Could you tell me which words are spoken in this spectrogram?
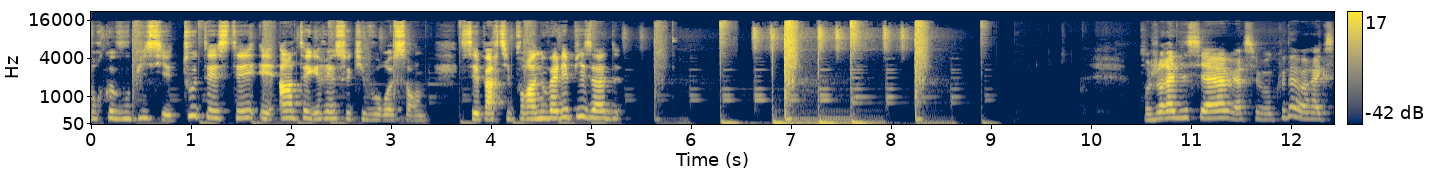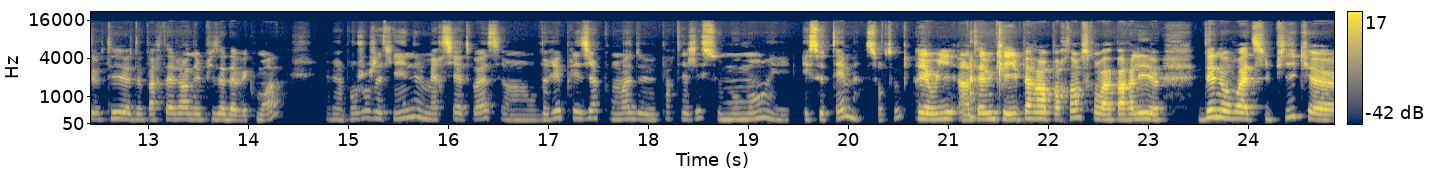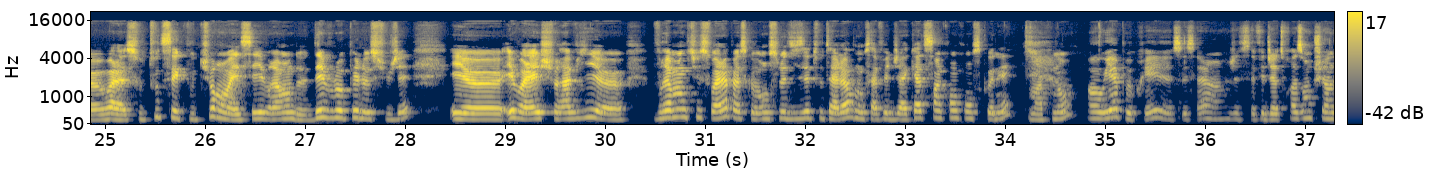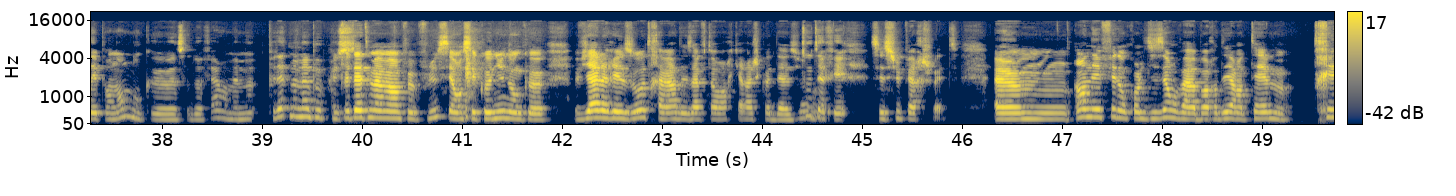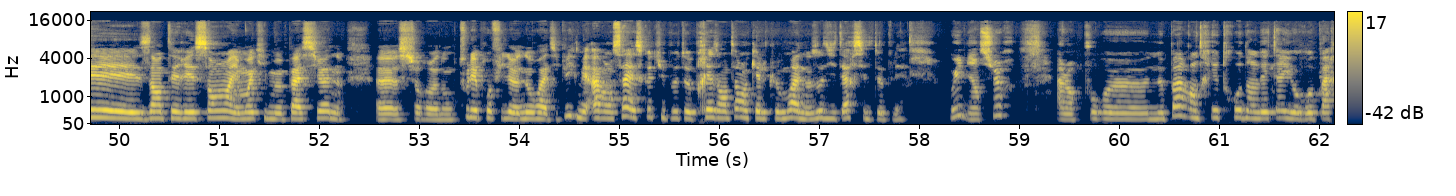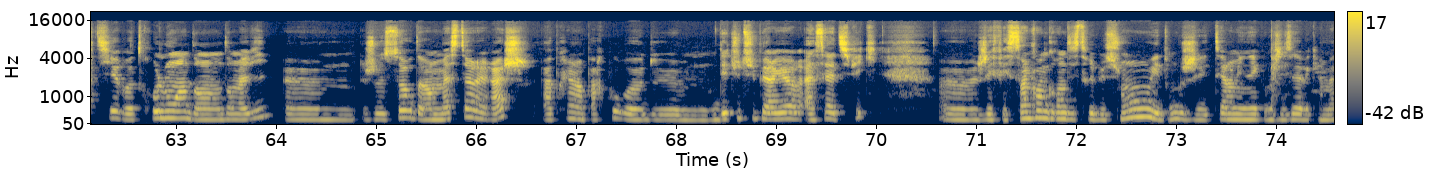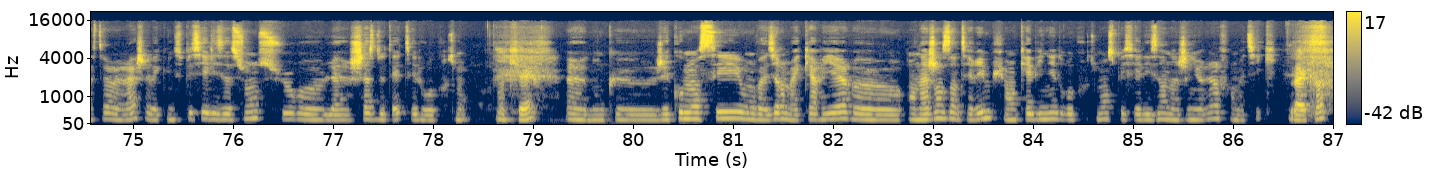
pour que vous puissiez tout tester et intégrer ce qui vous ressemble. C'est parti pour un nouvel épisode. Bonjour Alicia, merci beaucoup d'avoir accepté de partager un épisode avec moi. Eh bien, bonjour Jacqueline, merci à toi. C'est un vrai plaisir pour moi de partager ce moment et, ce thème surtout. Et oui, un thème qui est hyper important parce qu'on va parler euh, des neuroatypiques. Euh, voilà, sous toutes ces coutures, on va essayer vraiment de développer le sujet. Et, euh, et voilà, je suis ravie vraiment que tu sois là parce qu'on se le disait tout à l'heure, donc ça fait déjà 4-5 ans qu'on se connaît maintenant. Oh oui, à peu près, c'est ça. Hein. Ça fait déjà 3 ans que je suis indépendante, donc euh, ça doit faire même peut-être même un peu plus. Peut-être même un peu plus, et on s'est connus donc euh, via le réseau, à travers des Afterwork Garage Côte d'Azur. Tout à fait. C'est super chouette. Euh, en effet, donc on le disait, on va aborder un thème très intéressant et moi qui me passionne sur donc tous les profils neuroatypiques. Mais avant ça, est-ce que tu peux te présenter en quelques mots à nos auditeurs, s'il te plaît? Oui, bien sûr. Alors pour euh, ne pas rentrer trop dans le détail ou repartir euh, trop loin dans, ma vie, euh, je sors d'un master RH après un parcours d'études supérieures assez atypique. j'ai fait 5 ans de grande distribution et donc j'ai terminé, comme je disais, avec un master RH avec une spécialisation sur la chasse de tête et le recrutement. Ok. donc j'ai commencé, on va dire, ma carrière en agence d'intérim puis en cabinet de recrutement spécialisé en ingénierie informatique. D'accord.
